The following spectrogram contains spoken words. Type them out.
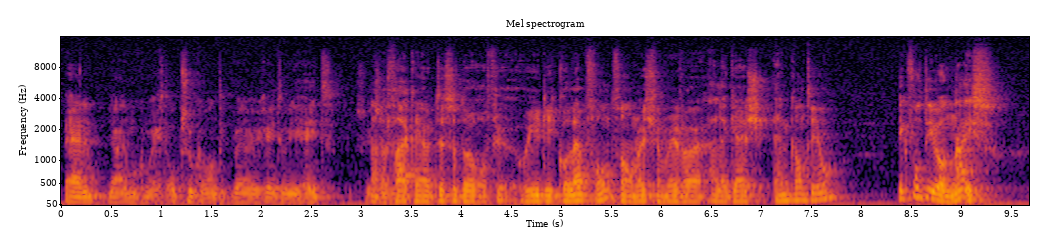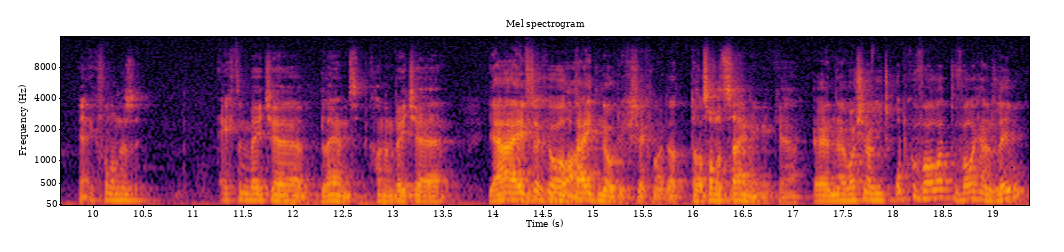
En ja, dan moet ik hem echt opzoeken, want ik ben vergeten hoe die heet. Nou, dan vraag ik jou tussendoor of je, hoe je die collab vond van Russian River, Allagash en Cantillon. ik vond die wel nice. Ja, ik vond hem dus echt een beetje blend. Gewoon een beetje, Ja, hij heeft er wat Wow. tijd nodig, zeg maar. Dat, dat dat, zal het zijn denk ik, ja. En eh, was je nog iets opgevallen toevallig aan het label?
